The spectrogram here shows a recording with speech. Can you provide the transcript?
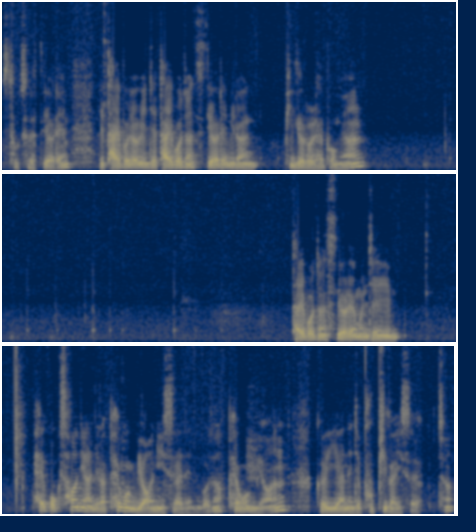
Stokes theorem. diver 여기 이제 divergence theorem이랑 비교를 해보면 divergence theorem은 이제 폐곡선이 아니라 폐곡면이 있어야 되는 거죠. 폐곡면. 그 이 안에 이제 부피가 있어요. 그렇죠?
